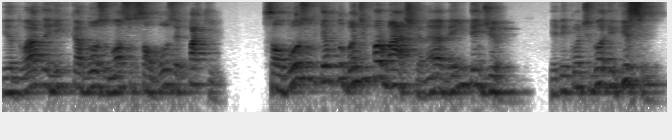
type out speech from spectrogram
Eduardo Henrique Cardoso, nosso saudoso EPAC, saudoso do tempo do bando de informática, né? Bem entendido. Ele continua vivíssimo.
